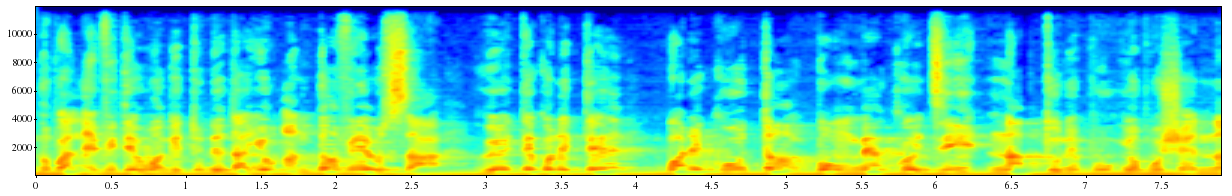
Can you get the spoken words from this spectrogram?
Nou pral inviter ou tout détail en dans vidéo ça. Restez connecté bonne écoute. Bon mercredi. N'a tourné pour une prochaine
